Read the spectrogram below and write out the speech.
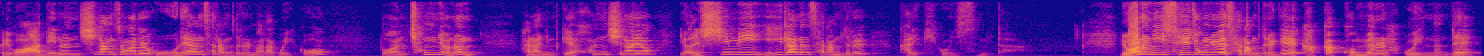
그리고 아비는 신앙생활을 오래 한 사람들을 말하고 있고 또한 청년은 하나님께 헌신하여 열심히 일하는 사람들을 가리키고 있습니다. 요한은 이 세 종류의 사람들에게 각각 권면을 하고 있는데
